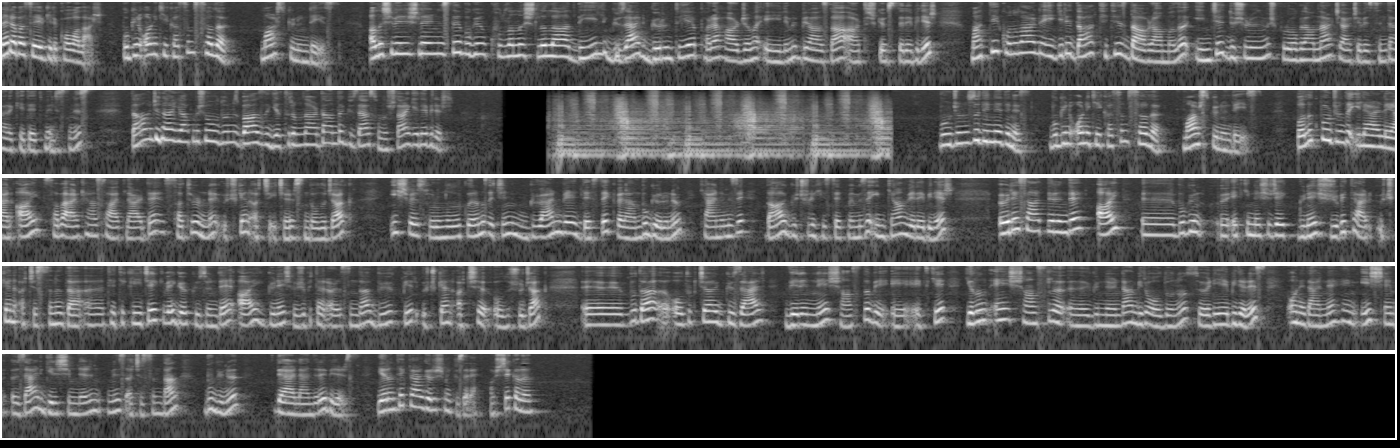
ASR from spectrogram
Merhaba sevgili kovalar. Bugün 12 Kasım Salı, Mars günündeyiz. Alışverişlerinizde bugün kullanışlılığa değil güzel görüntüye para harcama eğilimi biraz daha artış gösterebilir. Maddi konularla ilgili daha titiz davranmalı, ince düşünülmüş programlar çerçevesinde hareket etmelisiniz. Daha önceden yapmış olduğunuz bazı yatırımlardan da güzel sonuçlar gelebilir. Burcunuzu dinlediniz. Bugün 12 Kasım Salı, Mars günündeyiz. Balık burcunda ilerleyen ay sabah erken saatlerde Satürn'le üçgen açı içerisinde olacak. İş ve sorumluluklarımız için güven ve destek veren bu görünüm kendimizi daha güçlü hissetmemize imkan verebilir. Öğle saatlerinde Ay e, bugün e, etkinleşecek Güneş-Jüpiter üçgen açısını da e, tetikleyecek ve gökyüzünde Ay, Güneş ve Jüpiter arasında büyük bir üçgen açı oluşacak. Bu da oldukça güzel, verimli, şanslı bir etki. Yılın en şanslı günlerinden biri olduğunu söyleyebiliriz. O nedenle hem iş hem özel girişimlerimiz açısından bugünü değerlendirebiliriz. Yarın tekrar görüşmek üzere. Hoşçakalın.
